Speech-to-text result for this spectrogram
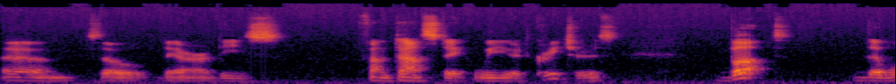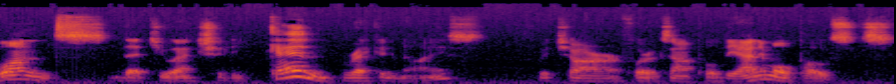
um, so there are these fantastic, weird creatures, but the ones that you actually can recognize, which are, for example, the animal posts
